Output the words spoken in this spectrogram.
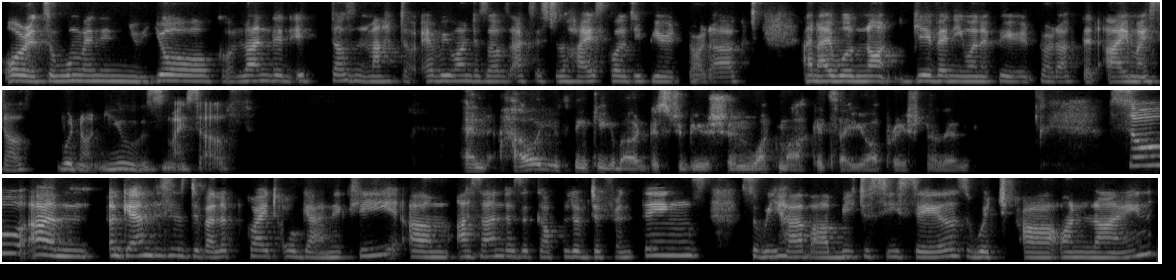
or it's a woman in new york or london it doesn't matter. Everyone deserves access to the highest quality period product and i will not give anyone a period product that i myself would not use myself. And how are you thinking about distribution? What markets are you operational in so um, again, this is developed quite organically. Um, Asan does a couple of different things. So we have our B2C sales, which are online,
